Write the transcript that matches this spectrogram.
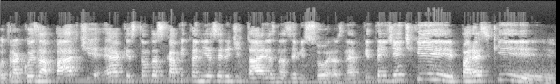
outra coisa à parte é a questão das capitanias hereditárias nas emissoras, né? Porque tem gente que parece que,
